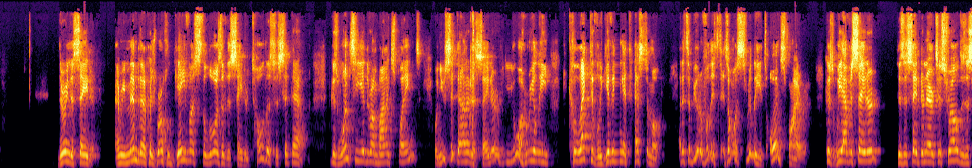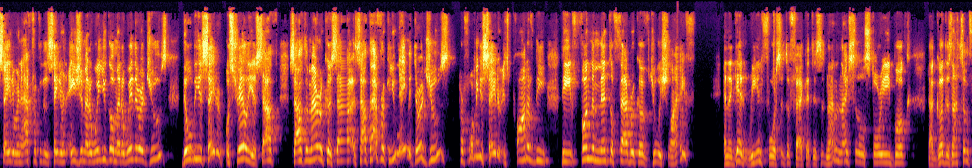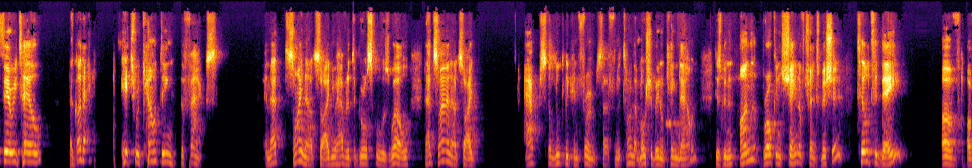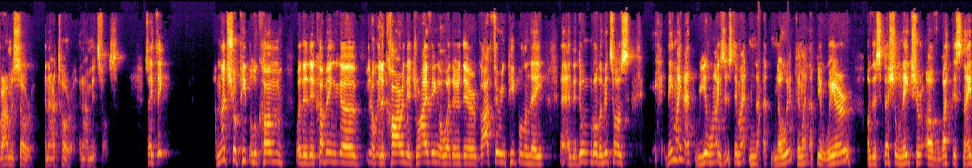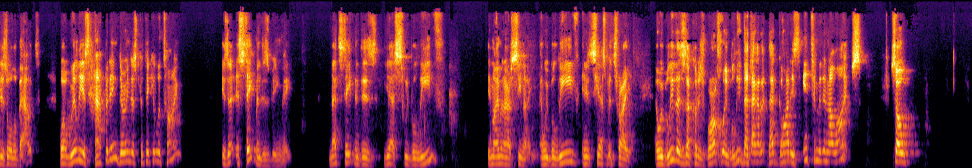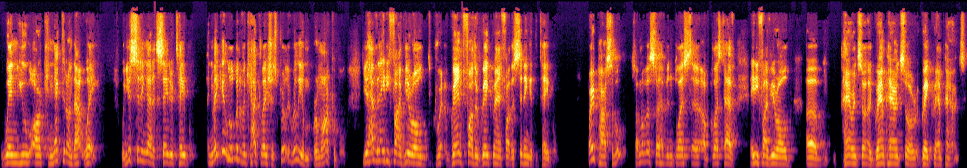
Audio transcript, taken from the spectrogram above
during the Seder and remember that HaKadosh Baruch Hu gave us the laws of the Seder, told us to sit down. Because once a year, the Ramban explains, when you sit down at a Seder, you are really collectively giving a testimony. And it's a beautiful, it's, it's almost really, it's awe-inspiring. Because we have a Seder, there's a Seder in Eretz Israel, there's a Seder in Africa, there's a Seder in Asia. No matter where you go, no matter where there are Jews, there will be a Seder. Australia, South, South America, South, South Africa, you name it, there are Jews performing a Seder. It's part of the, the fundamental fabric of Jewish life. And again, reinforces the fact that this is not a nice little story book that God is not some fairy tale. That God, it's recounting the facts. And that sign outside, you have it at the girls' school as well, that sign outside absolutely confirms that from the time that Moshe Rabbeinu came down, there's been an unbroken chain of transmission till today of, of our Masorah and our Torah and our mitzvahs. So I think I'm not sure people who come, whether they're coming, uh, you know, in a car and they're driving, or whether they're God-fearing people and they and they're doing all the mitzvahs. They might not realize this. They might not know it. They might not be aware of the special nature of what this night is all about. What really is happening during this particular time is that a statement is being made. And that statement is: Yes, we believe in Ma'amad Har Sinai, and we believe in Yitzias Mitzrayim and we believe that is HaKadosh Baruch Hu, we believe that, that that God is intimate in our lives. So when you are connected on that way, when you're sitting at a Seder table, and making a little bit of a calculation, it's really, really remarkable. You have an 85 year old grandfather, great grandfather sitting at the table. Very possible. Some of us have been blessed, uh, are blessed to have 85 year old uh, parents or uh, grandparents or great grandparents.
